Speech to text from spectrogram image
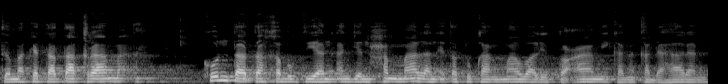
teu make tatakrama kun tata kabuktian anjeun hammalan eta tukang mawali ta'ami kana kadaharan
